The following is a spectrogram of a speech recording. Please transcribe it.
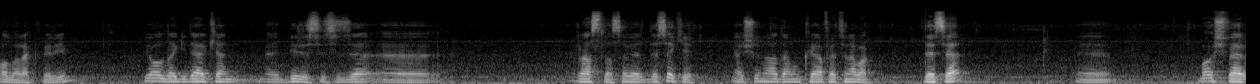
olarak vereyim. Yolda giderken e, birisi size e, rastlasa ve dese ki ya şunu adamın kıyafetine bak dese e, boş ver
